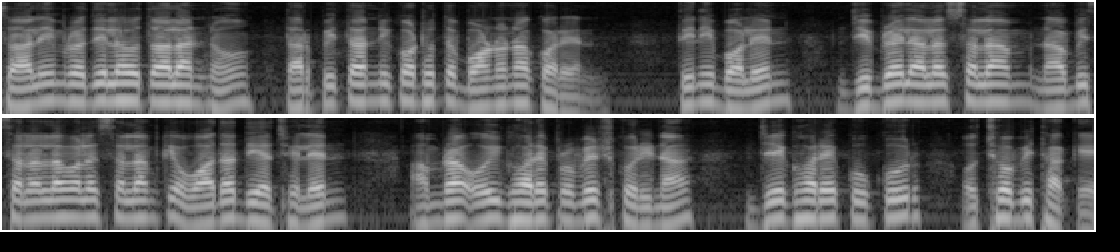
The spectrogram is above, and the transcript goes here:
সালিম রদিল্লাহ তাল্লাহ্ন তার পিতার নিকট হতে বর্ণনা করেন। তিনি বলেন, জিব্রাইল আল্লাহ সাল্লাম নাবি সাল্লাহ আলাইসাল্লামকে ওয়াদা দিয়েছিলেন, আমরা ওই ঘরে প্রবেশ করি না, যে ঘরে কুকুর ও ছবি থাকে।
